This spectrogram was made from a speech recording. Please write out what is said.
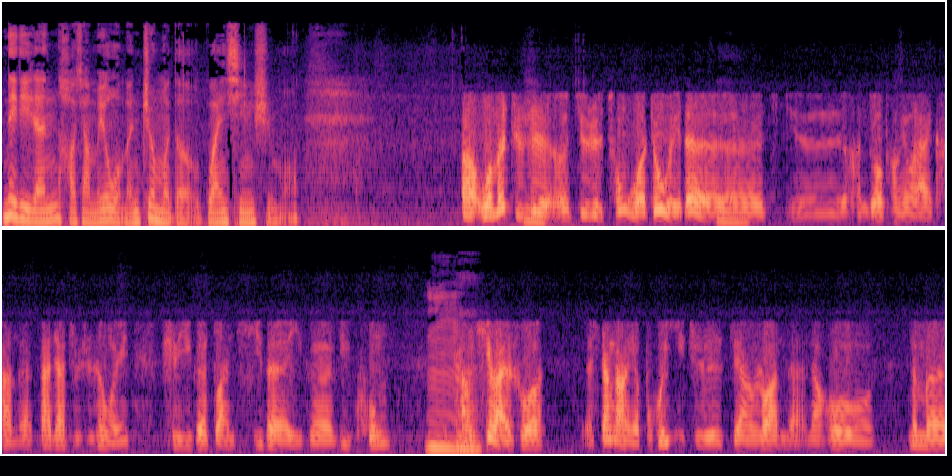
内地人好像没有我们这么的关心，是吗？啊，我们只是呃，就是从我周围的呃呃很多朋友来看呢，大家只是认为是一个短期的一个利空，嗯，长期来说，香港也不会一直这样乱的。然后，那么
